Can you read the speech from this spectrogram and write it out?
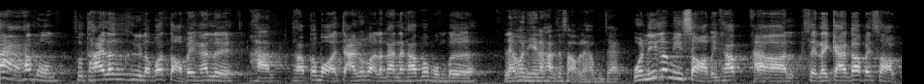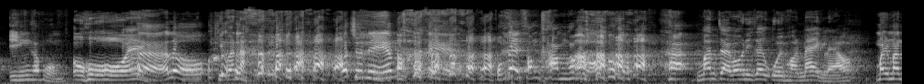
มากอะครับผม สุดท้ายแล้วก็คือเราก็ตอบไปอย่างนั้นเลย ครับ ครับก็บอกอาจารย์ไว้ก่อนแล้วกันนะครับว่าผมเบอร์ แล้ววันนี้นะครับจะสอบอะไรครับคุณแจ็ค วันนี้ก็มีสอบอีกครับครับ อ่าเสร็จรายการก็ไปสอบอิงครับผมโอ้โหยฮัลโหลคิดว่าหนัก What's your name ผมได้สองคำครับผมฮะมั่นใจว่าวันนี้จะอวยพรแม่อีกแล้ว ไม่มัน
